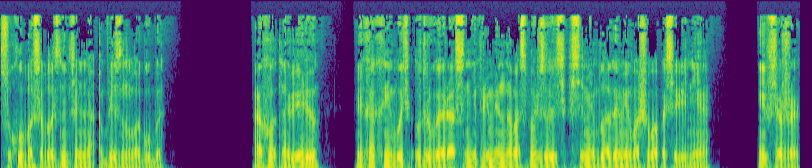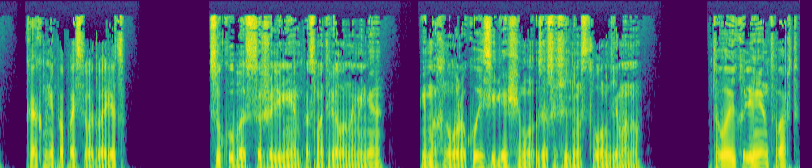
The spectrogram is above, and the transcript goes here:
Сукуба соблазнительно облизнула губы. Охотно верю и как-нибудь в другой раз непременно воспользуюсь всеми благами вашего поселения. И все же, как мне попасть во дворец?» Сукуба с сожалением посмотрела на меня и махнула рукой сидящему за соседним столом демону. «Твой клиент, Варт.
